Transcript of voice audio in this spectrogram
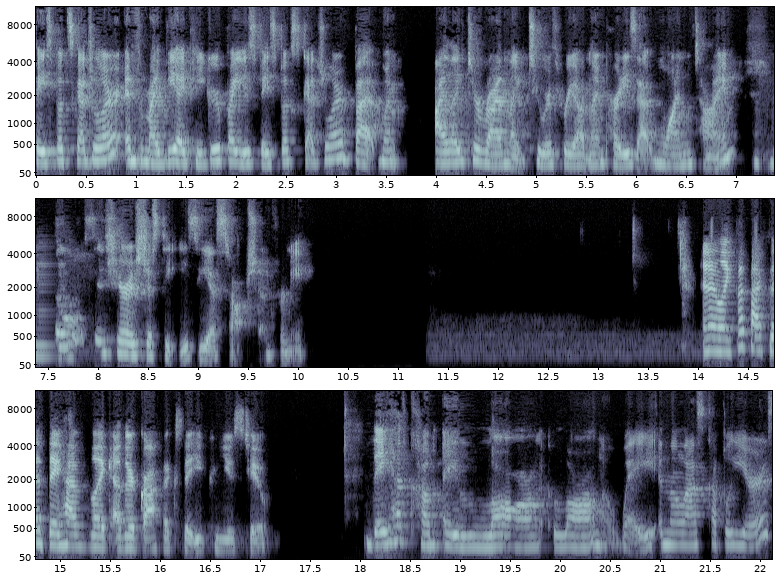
Facebook Scheduler. And for my VIP group, I use Facebook Scheduler. But when I like to run like two or three online parties at one time, Mm-hmm. so SynShare is just the easiest option for me. And I like the fact that they have like other graphics that you can use too. They have come a long, long way in the last couple years.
